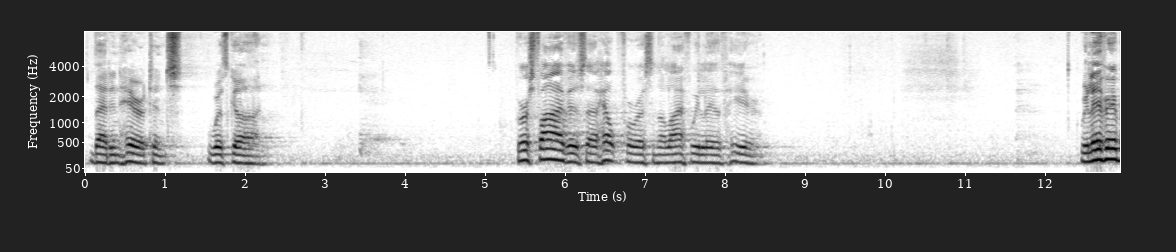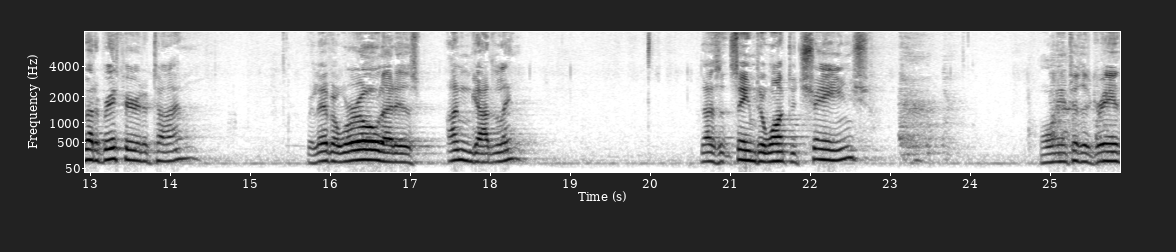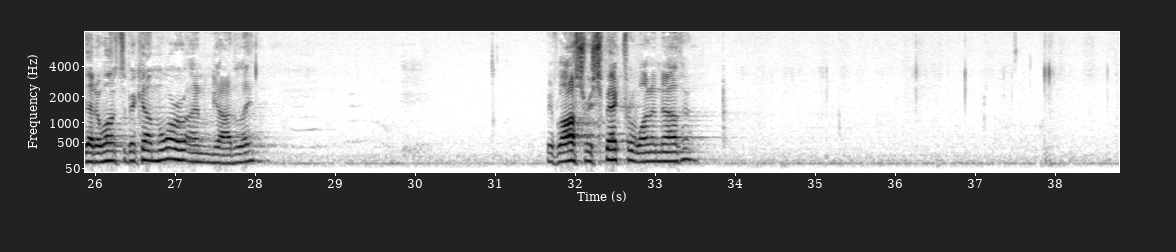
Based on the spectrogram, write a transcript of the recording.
that inheritance with God. Verse 5 is a help for us in the life we live here. We live here but a brief period of time. We live a world that is ungodly, doesn't seem to want to change, only to the degree that it wants to become more ungodly. We've lost respect for one another.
